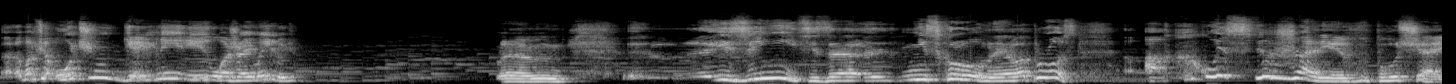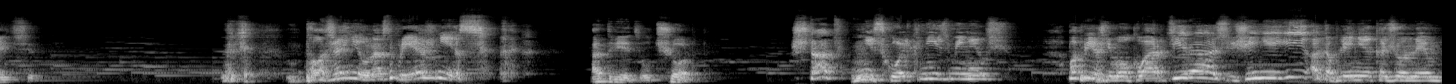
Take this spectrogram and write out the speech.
Э, Вообще очень дельные и уважаемые люди. Эм, э, извините за э, нескромный вопрос. А какое содержание вы получаете? Положение у нас прежнее, Ответил черт. Штат нисколько не изменился. По-прежнему квартира, освещение и отопление казенное.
